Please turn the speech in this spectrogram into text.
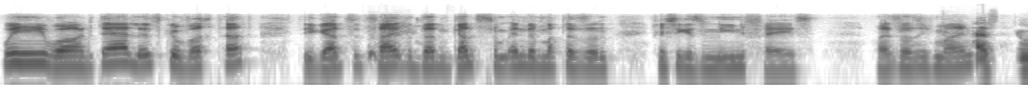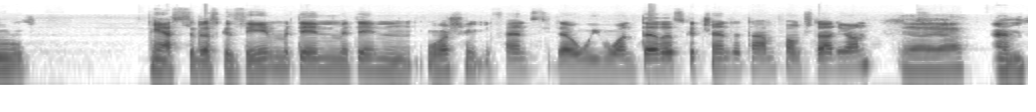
We want Dallas gemacht hat. Die ganze Zeit und dann ganz zum Ende macht er so ein richtiges Mean-Face. Weißt du, was ich meine? Hast du, ja, hast du das gesehen mit den, mit den Washington-Fans, die da We Want Dallas gechantet haben vom Stadion? Ja, ja. Ähm,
